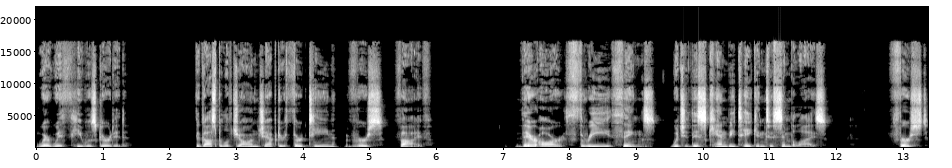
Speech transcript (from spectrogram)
wherewith he was girded. The Gospel of John, chapter 13, verse 5. There are three things which this can be taken to symbolize. First,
